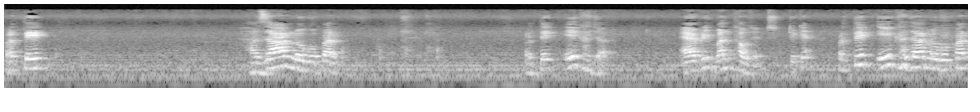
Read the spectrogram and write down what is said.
प्रत्येक हज़ार लोगों पर, प्रत्येक एक हज़ार एवरी वन थाउज़ेंड ठीक है? प्रत्येक एक हज़ार लोगों पर,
